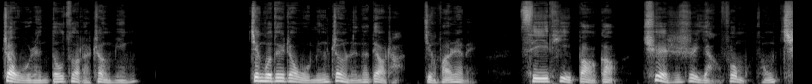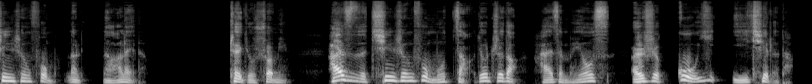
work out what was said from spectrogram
这五人都做了证明。经过对这五名证人的调查，警方认为 CT 报告确实是养父母从亲生父母那里拿来的，这就说明孩子的亲生父母早就知道孩子没有死，而是故意遗弃了他。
